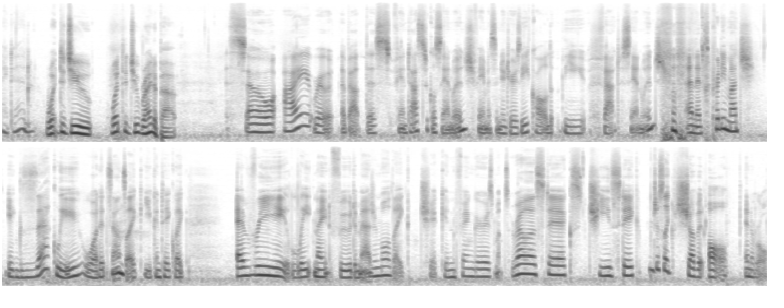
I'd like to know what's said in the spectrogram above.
I did. What did you What did you write about? So I wrote about this fantastical sandwich, famous in New Jersey, called the Fat Sandwich, and it's pretty much exactly what it sounds like. You can take like every late night food imaginable, like chicken fingers, mozzarella sticks, cheese steak, and just like shove it all in a roll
